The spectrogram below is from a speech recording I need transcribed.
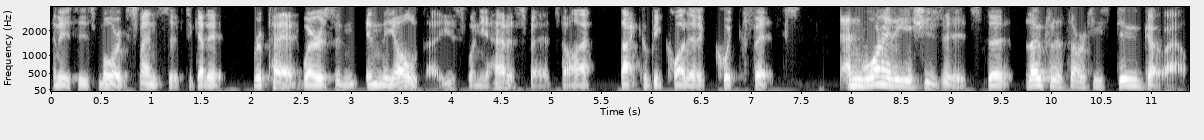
and it is more expensive to get it repaired. Whereas in, in the old days, when you had a spare tire, that could be quite a quick fix. And one of the issues is that local authorities do go out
